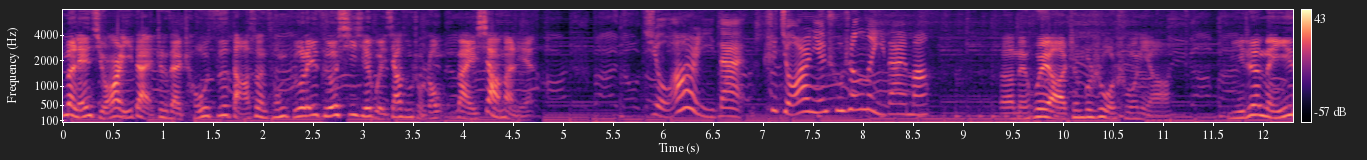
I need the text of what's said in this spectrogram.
曼联九二一代正在筹资，打算从格雷泽吸血鬼家族手中买下曼联。九二一代是九二年出生的一代吗？呃，美惠啊，真不是我说你啊，你这每一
